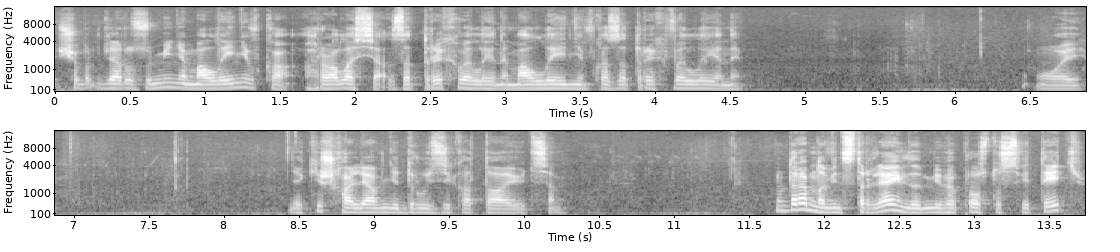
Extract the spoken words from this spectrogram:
щоб для розуміння, Малинівка гралася за 3 хвилини. Малинівка за 3 хвилини. Ой. Які ж халявні друзі катаються. Ну, даремно він стріляє, він міг би просто світить.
